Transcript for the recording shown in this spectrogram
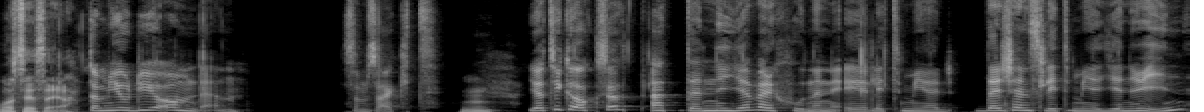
Måste jag säga. De gjorde ju om den, som sagt. Mm. Jag tycker också att den nya versionen är lite mer, den känns lite mer genuin.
